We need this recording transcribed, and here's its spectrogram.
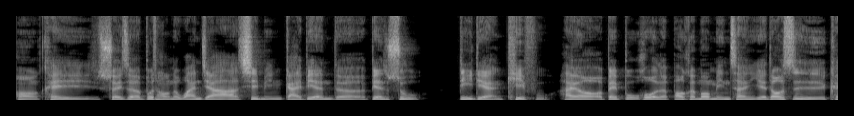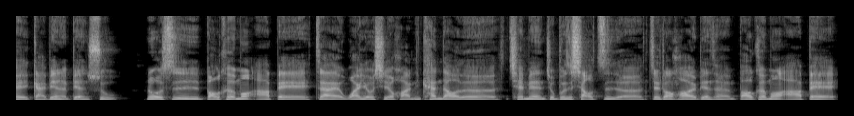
哦，可以随着不同的玩家姓名改变的变数。地点 Keef，还有被捕获的宝可梦名称，也都是可以改变的变数。如果是宝可梦阿贝在玩游戏的话，你看到的前面就不是小智了，这段话会变成宝可梦阿贝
